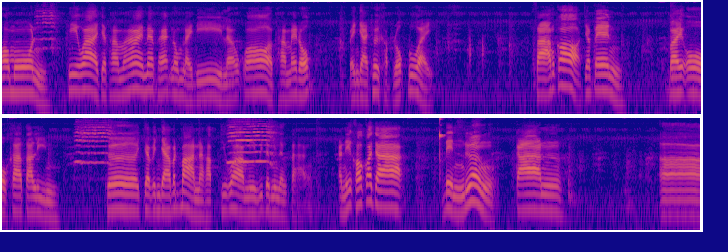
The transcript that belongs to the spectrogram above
ฮอร์โมนที่ว่าจะทำให้แม่แพะนมไหลดี แล้วก็ทำให้รก เป็นยาช่วยขับรกด้วย 3 ก็จะเป็นไบโอคาตาลิน คือจะเป็นยาบ้านๆนะครับ ที่ว่ามีวิตามินต่างๆ อันนี้เขาก็จะเด่นเรื่องการเอ่อ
